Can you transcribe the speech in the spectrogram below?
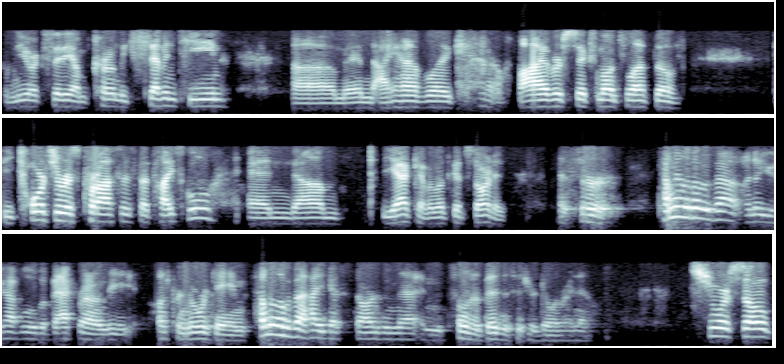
from New York City. I'm currently 17, um, and I have like I don't know five or six months left of the torturous process that's high school. And um, yeah, Kevin, let's get started. Yes, sir. Tell me a little bit about. I know you have a little bit of background in the entrepreneur game. Tell me a little bit about how you got started in that and some of the businesses you're doing right now. Sure. So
